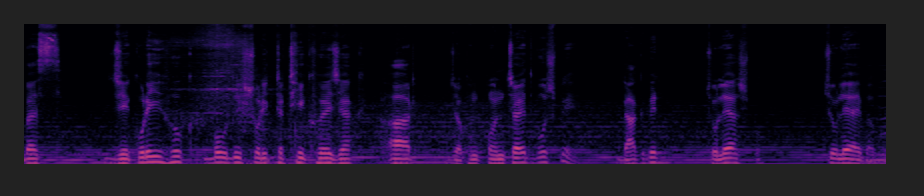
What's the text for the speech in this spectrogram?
ব্যাস, যে করেই হোক, বৌদির শরীরটা ঠিক হয়ে যাক। আর যখন পঞ্চায়েত বসবে, ডাকবেন, চলে আসব। চলে আয় বাবু।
